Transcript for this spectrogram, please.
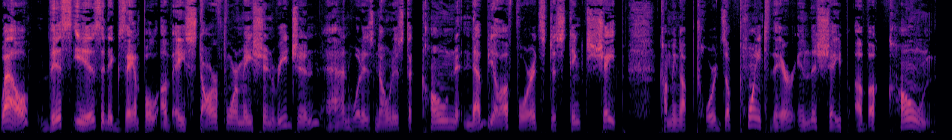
Well, this is an example of a star formation region and what is known as the Cone Nebula for its distinct shape coming up towards a point there in the shape of a cone.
